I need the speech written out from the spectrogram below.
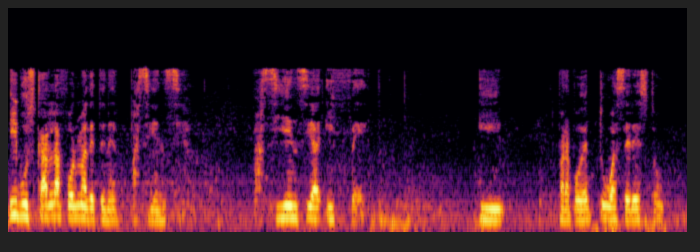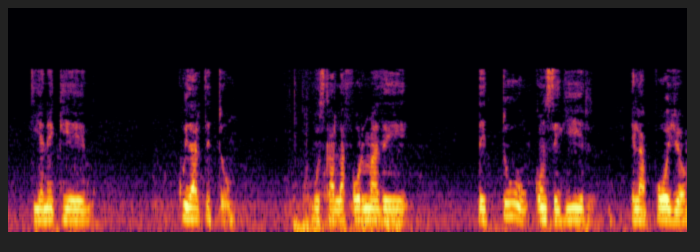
y buscar la forma de tener paciencia, paciencia y fe. Y para poder tú hacer esto, tiene que cuidarte tú, buscar la forma de, de tú conseguir el apoyo,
